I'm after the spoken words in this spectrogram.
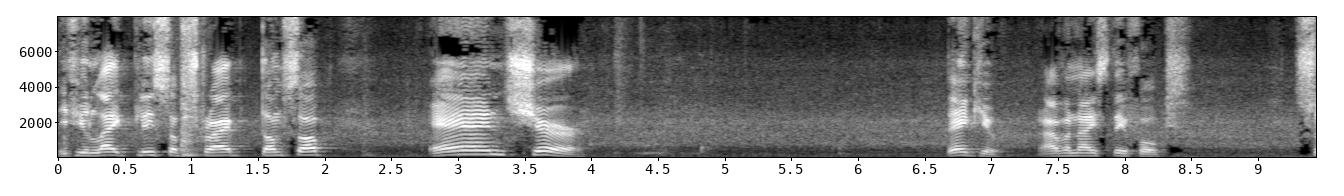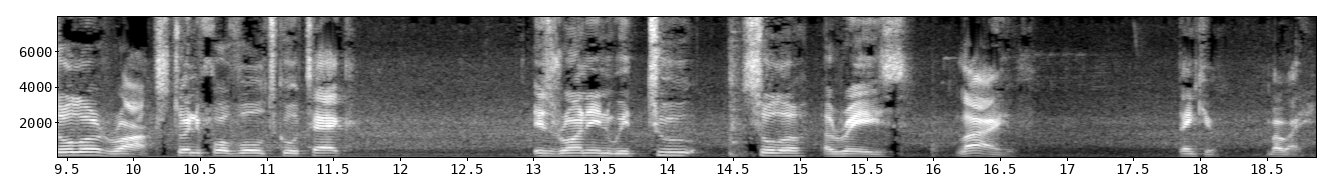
If you like, please subscribe, thumbs up and share. Thank you. Have a nice day, folks. Solar Rocks 24 volts CoolTech is running with two solar arrays live. Thank you. Bye bye.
